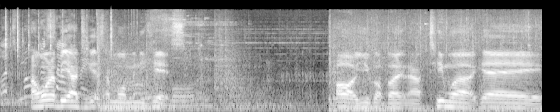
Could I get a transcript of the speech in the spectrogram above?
Let's move I want to be able to get some more mini kits. Oh, you got burnt now. Teamwork, yay!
